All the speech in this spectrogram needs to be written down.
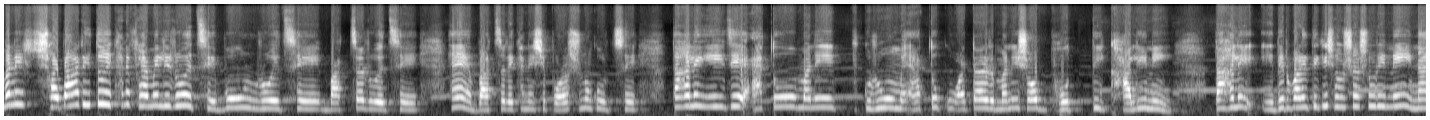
মানে সবারই তো এখানে ফ্যামিলি রয়েছে, বউ রয়েছে, বাচ্চা রয়েছে হ্যাঁ বাচ্চারা এখানে এসে পড়াশুনো করছে। তাহলে এই যে এত মানে রুম এত কোয়ার্টার মানে সব ভর্তি, খালি নেই। তাহলে এদের বাড়িতে কি শ্বশুর শাশুড়ি নেই? না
